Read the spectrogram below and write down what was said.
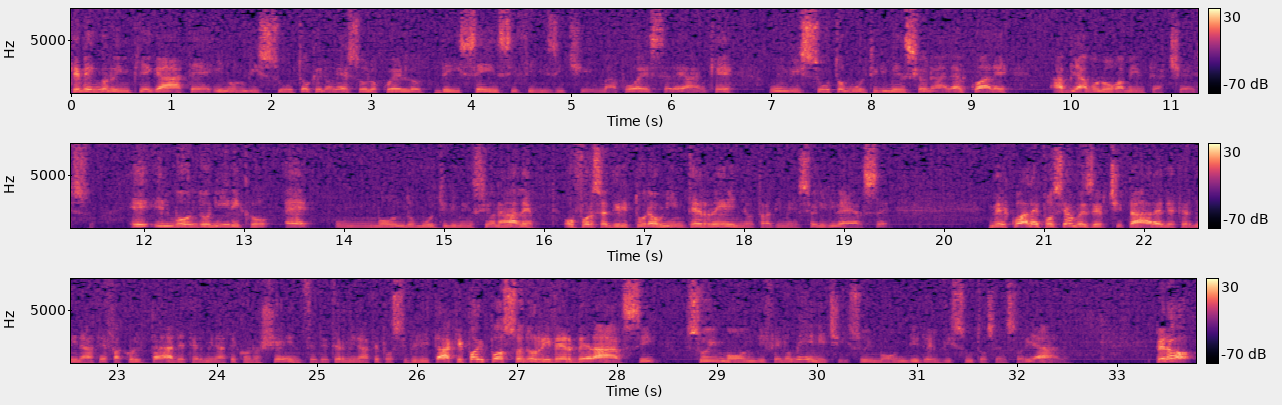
che vengono impiegate in un vissuto che non è solo quello dei sensi fisici, ma può essere anche un vissuto multidimensionale al quale abbiamo nuovamente accesso. E il mondo onirico è un mondo multidimensionale, o forse addirittura un interregno tra dimensioni diverse, nel quale possiamo esercitare determinate facoltà, determinate conoscenze, determinate possibilità, che poi possono riverberarsi sui mondi fenomenici, sui mondi del vissuto sensoriale. Però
